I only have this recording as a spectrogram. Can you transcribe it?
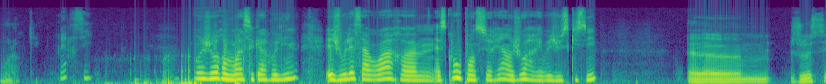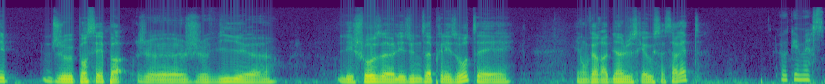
Voilà. Merci. Bonjour, moi c'est Caroline et je voulais savoir, est-ce que vous penseriez un jour arriver jusqu'ici? Euh, Je sais, je pensais pas. Je, je vis les choses les unes après les autres et, et on verra bien jusqu'à où ça s'arrête. Ok, merci.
